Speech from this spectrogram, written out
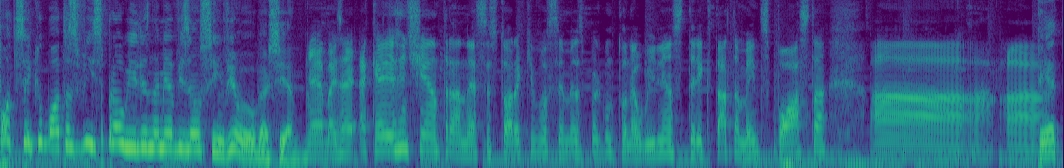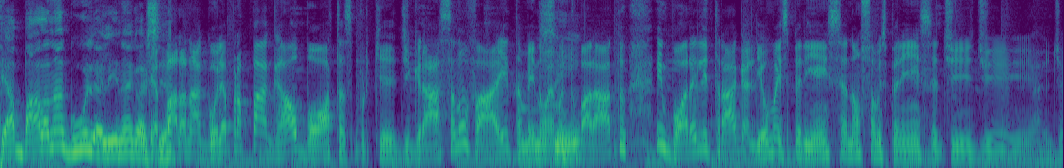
pode ser que o Bottas visse para Williams na minha visão, sim, viu, Garcia? É, mas é, é, que aí a gente entra nessa história que você mesmo perguntou, né? O Williams teria que estar tá também disposta a. a... Tem até a bala na agulha ali, né, Garcia? Tem a bala na agulha para pagar o Bottas, porque de graça não vai, também não é sim. muito barato, embora ele traga ali uma experiência, não só uma experiência de, de, de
